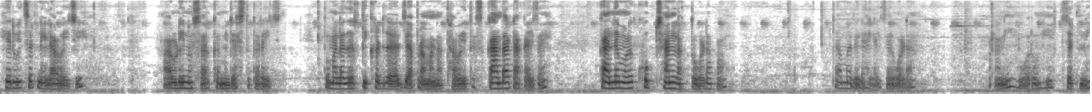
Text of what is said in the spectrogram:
हिरवी चटणी लावायची. आवडीनुसार कमी जास्त करायची. तुम्हाला जर तिखट ज्या प्रमाणात हवं आहे तसं. कांदा टाकायचा आहे. कांद्यामुळे खूप छान लागतो वडापाव. त्यामध्ये घालायचा आहे वडा आणि वरून ही चटणी.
